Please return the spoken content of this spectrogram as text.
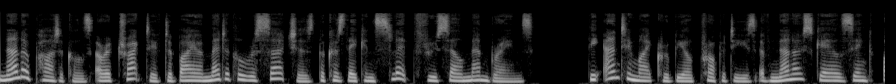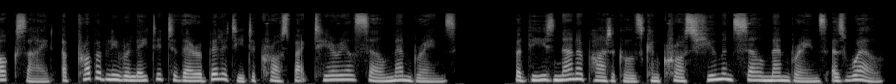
Nanoparticles are attractive to biomedical researchers because they can slip through cell membranes. The antimicrobial properties of nanoscale zinc oxide are probably related to their ability to cross bacterial cell membranes. But these nanoparticles can cross human cell membranes as well.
